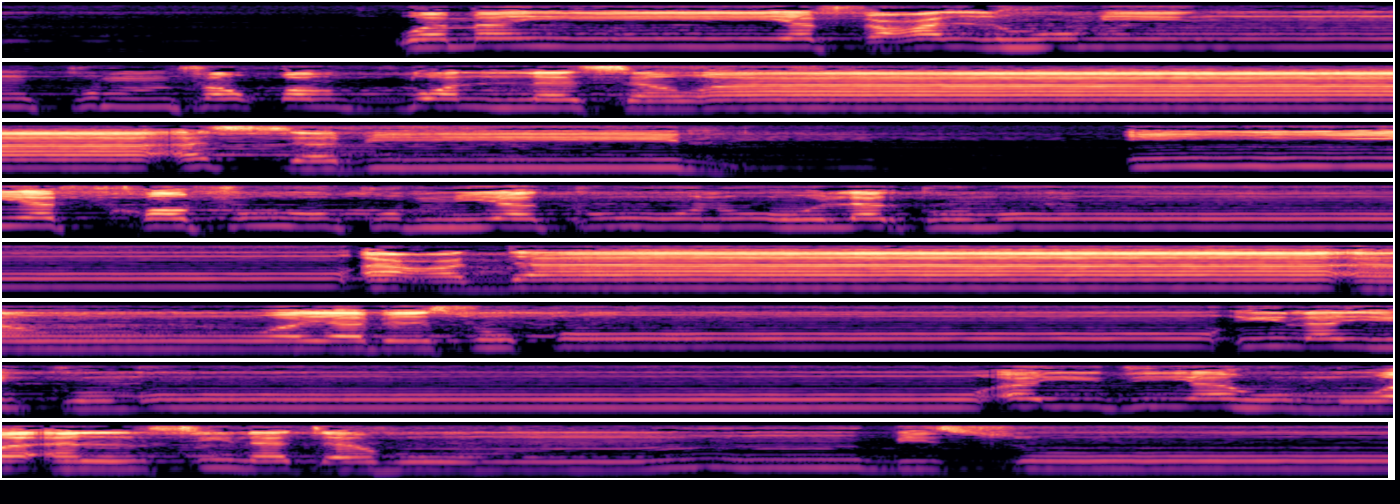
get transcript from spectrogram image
ومن يفعله منكم فقد ضل سواء السبيل ان يثقفوكم يكونوا لكم اعداء ويبسطوا اليكم ايديهم والسنتهم بالسوء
